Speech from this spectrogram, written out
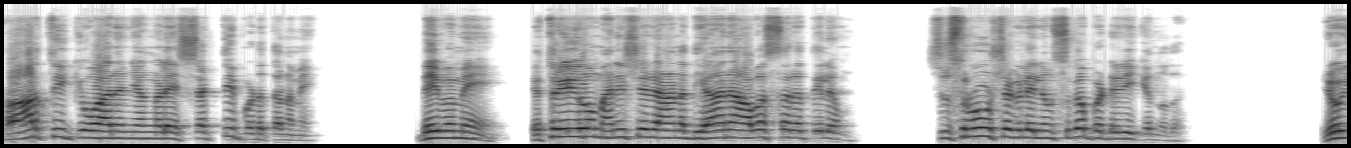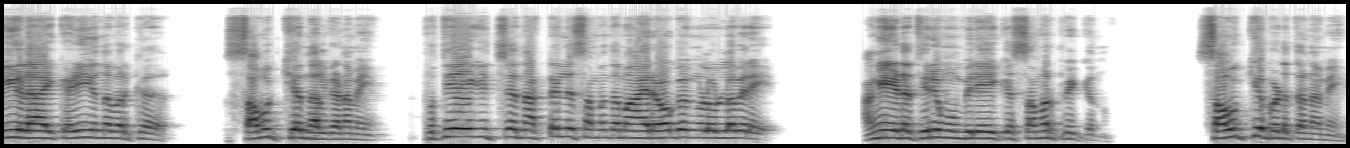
പ്രാർത്ഥിക്കുവാനും ഞങ്ങളെ ശക്തിപ്പെടുത്തണമേ. ദൈവമേ എത്രയോ മനുഷ്യരാണ് ധ്യാന അവസരത്തിലും ശുശ്രൂഷകളിലും സുഖപ്പെട്ടിരിക്കുന്നത്. രോഗികളായി കഴിയുന്നവർക്ക് സൗഖ്യം നൽകണമേ. പ്രത്യേകിച്ച് നട്ടിൽ സംബന്ധമായ രോഗങ്ങളുള്ളവരെ അങ്ങയുടെ തിരുമുമ്പിലേക്ക് സമർപ്പിക്കുന്നു. സൗഖ്യപ്പെടുത്തണമേ.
